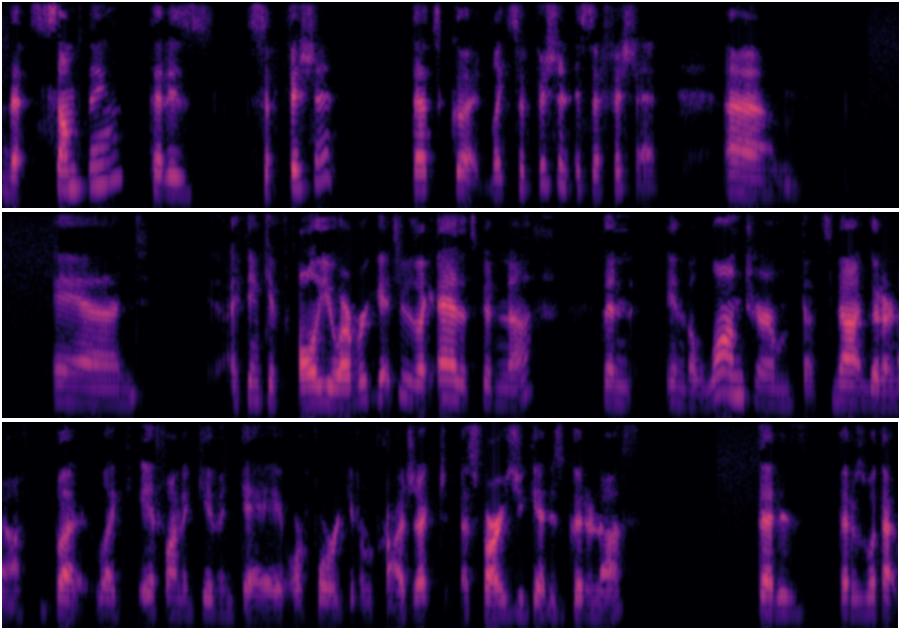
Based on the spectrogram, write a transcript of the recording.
that something that is sufficient, that's good. Like sufficient is sufficient, um, and I think if all you ever get to is like, eh, that's good enough, then in the long term, that's not good enough. But like if on a given day or for a given project, as far as you get is good enough, that is that is what that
